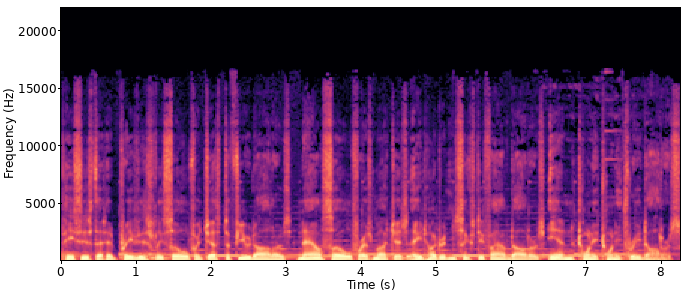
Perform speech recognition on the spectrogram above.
Pieces that had previously sold for just a few dollars now sold for as much as $865 in 2023 dollars.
